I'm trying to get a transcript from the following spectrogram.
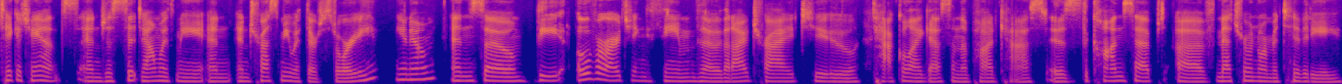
take a chance and just sit down with me and and trust me with their story you know? And so the overarching theme, though, that I try to tackle, I guess, in the podcast is the concept of metronormativity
